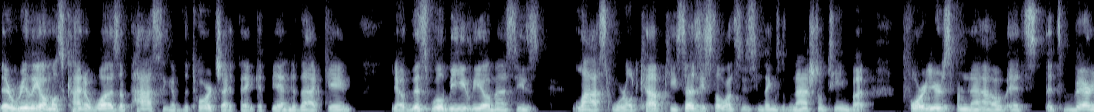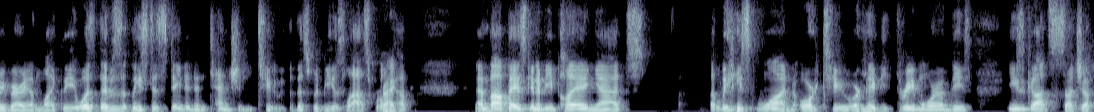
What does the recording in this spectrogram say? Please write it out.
there really almost kind of was a passing of the torch, I think, at the end of that game. You know, this will be Leo Messi's last World Cup. He says he still wants to do some things with the national team, but four years from now, it's it's very very unlikely. It was it was at least his stated intention too that this would be his last World right. Cup. Mbappe is going to be playing at at least one or two or maybe three more of these. He's got such a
